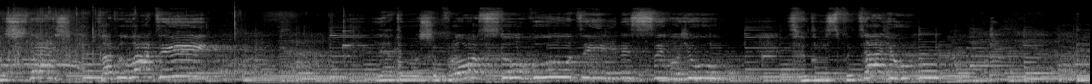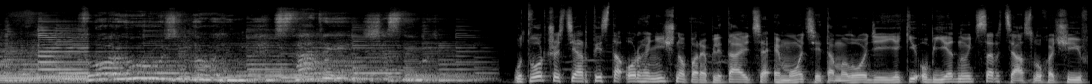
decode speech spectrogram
Почнеш фарбувати для того, щоб просто бути не сивою, тоді спитаю У творчості артиста органічно переплітаються емоції та мелодії, які об'єднують серця слухачів.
